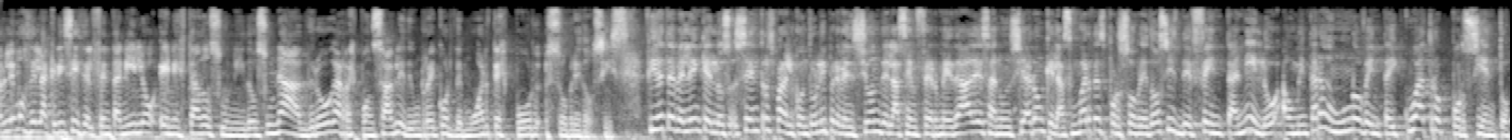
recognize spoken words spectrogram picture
Hablemos de la crisis del fentanilo en Estados Unidos, una droga responsable de un récord de muertes por sobredosis. Fíjate, Belén, que los Centros para el Control y Prevención de las Enfermedades anunciaron que las muertes por sobredosis de fentanilo aumentaron en un 94%.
